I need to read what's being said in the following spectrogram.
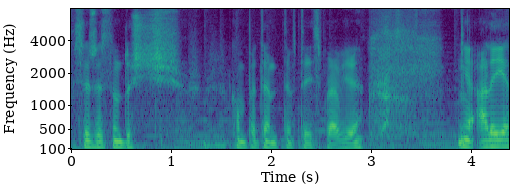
Myślę, że jestem dość kompetentny w tej sprawie. Nie, ale ja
